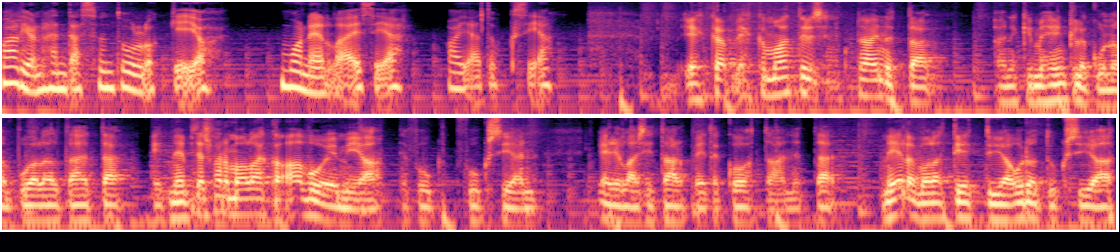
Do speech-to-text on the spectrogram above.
Paljonhan tässä on tullutkin jo monenlaisia ajatuksia. Ehkä, ehkä mä ajattelisin näin, että ainakin me henkilökunnan puolelta, että, että meidän pitäisi varmaan olla aika avoimia ja fuksien erilaisia tarpeita kohtaan. Että meillä voi olla tiettyjä odotuksia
